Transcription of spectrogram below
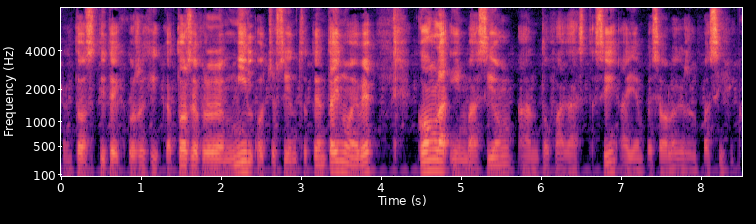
Entonces, hay que corregir. 14 de febrero de 1879 con la invasión Antofagasta. ¿sí? Ahí ha empezado la guerra del Pacífico.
